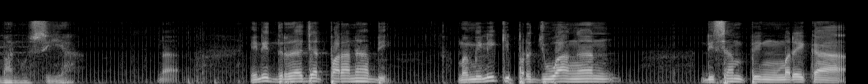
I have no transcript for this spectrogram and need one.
manusia. Nah, ini derajat para nabi memiliki perjuangan di samping mereka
